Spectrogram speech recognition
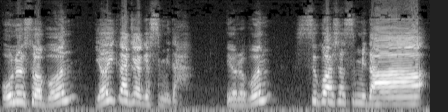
오늘 수업은 여기까지 하겠습니다. 여러분, 수고하셨습니다.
